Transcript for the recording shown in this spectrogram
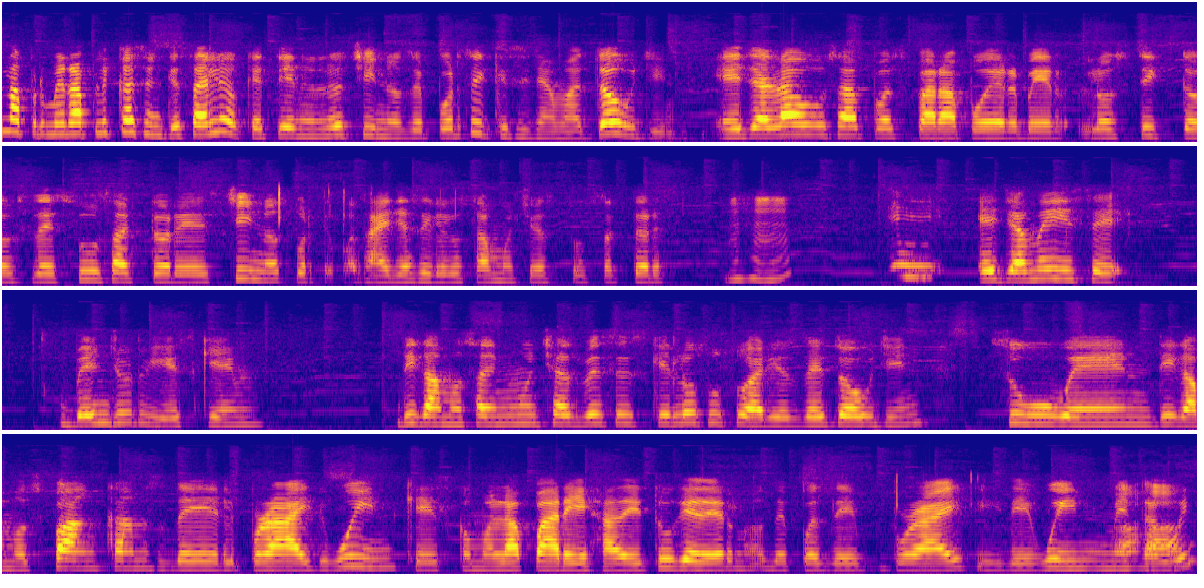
la primera aplicación que salió que tienen los chinos de por sí que se llama Doujin. Ella la usa pues para poder ver los TikToks de sus actores chinos porque pues a ella sí le gustan mucho estos actores. Ujú. Y ella me dice, Ben Julie, es que digamos hay muchas veces que los usuarios de Doujin suben, digamos, fancams del Bright Win, que es como la pareja de Together, ¿no? Después de Bright y de Win, Meta. Win.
